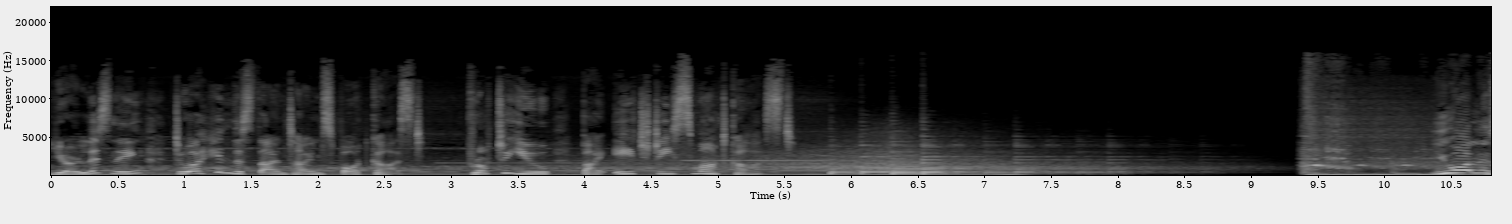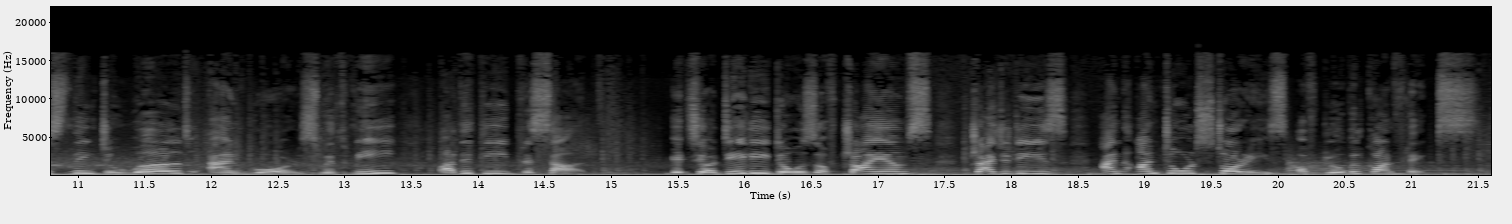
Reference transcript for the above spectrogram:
You're listening to a Hindustan Times podcast brought to you by HT Smartcast. You are listening to World and Wars with me, Aditi Prasad. It's your daily dose of triumphs, tragedies, and untold stories of global conflicts.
